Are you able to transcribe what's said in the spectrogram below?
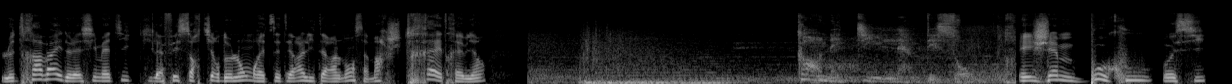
le travail de la cinématique qu'il a fait sortir de l'ombre, etc., littéralement, ça marche très très bien. Qu'en est-il des autres? Et j'aime beaucoup aussi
